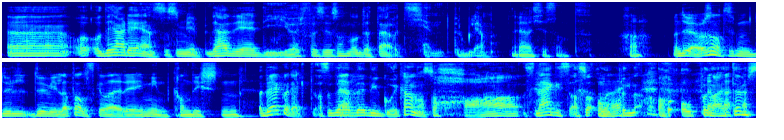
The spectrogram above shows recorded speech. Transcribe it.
Uh, og, og det er det eneste som hjelper. Det er det de gjør, for å si det sånn. Og dette er jo et kjent problem. ja, ikke sant. Ha. Men du er jo sånn at du, du vil at alle skal være i min condition. Det er korrekt. Altså, det, det, det går ikke an å ha snags, altså open, open items,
